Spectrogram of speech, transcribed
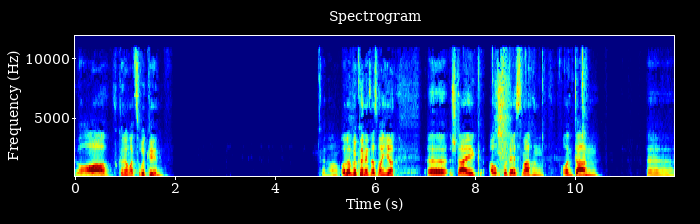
Ja, wir können auch mal zurückgehen. Keine Ahnung. Oder wir können jetzt erstmal hier äh, Steig auf Podest machen und dann äh,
